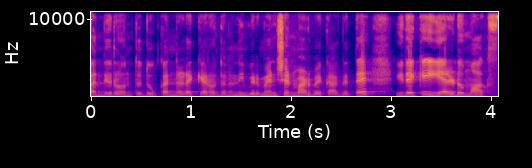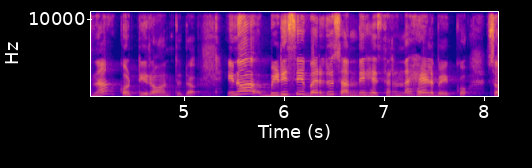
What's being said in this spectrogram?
ಬಂದಿರೋವಂಥದ್ದು ಕನ್ನಡಕ್ಕೆ ಅನ್ನೋದನ್ನು ನೀವು ಮೆನ್ಷನ್ ಮಾಡಬೇಕಾಗುತ್ತೆ. ಇದಕ್ಕೆ ಎರಡು ಮಾರ್ಕ್ಸ್ನ ಕೊಟ್ಟಿರೋ ಅಂಥದ್ದು. ಇನ್ನು ಬಿಡಿಸಿ ಬರೆದು ಸಂಧಿ ಹೆಸರನ್ನು ಹೇಳಬೇಕು. ಸೊ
